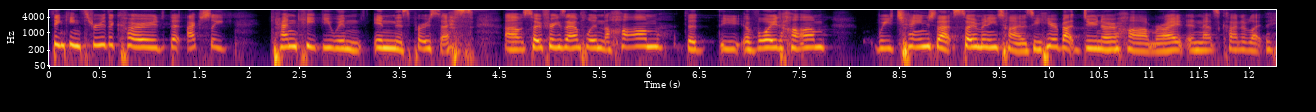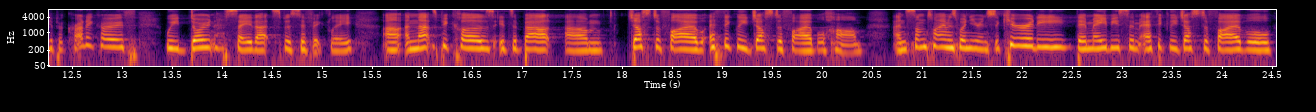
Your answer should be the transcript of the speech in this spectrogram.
thinking through the code that actually can keep you in, in this process. Um, so for example, in the harm, the, the avoid harm, we change that so many times. You hear about do no harm, right? And that's kind of like the Hippocratic Oath. We don't say that specifically. Uh, and that's because it's about um, justifiable, ethically justifiable harm. And sometimes when you're in security, there may be some ethically justifiable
